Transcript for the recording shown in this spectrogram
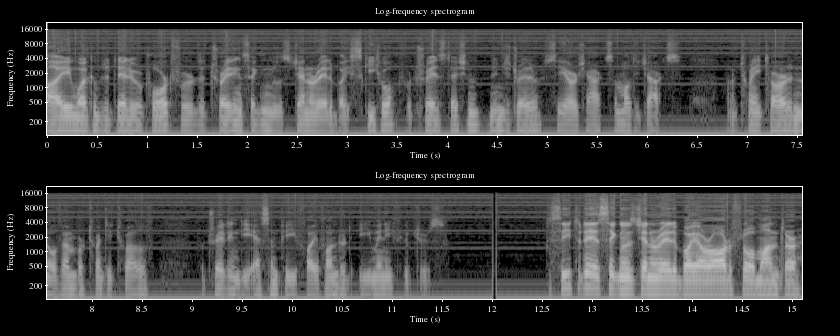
Hi and welcome to daily report for the trading signals generated by Sceeto for TradeStation, NinjaTrader, Sierra Charts and MultiCharts on the 23rd of November 2012 for trading the S&P 500 E-mini futures. To see today's signals generated by our order flow monitor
